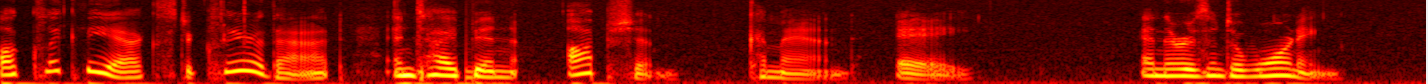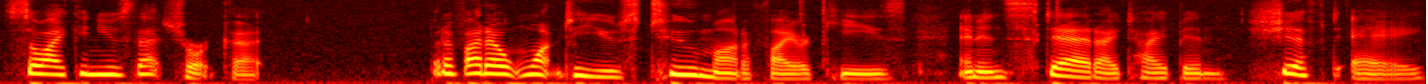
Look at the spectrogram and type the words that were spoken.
I'll click the X to clear that and type in Option Command A. And there isn't a warning, so I can use that shortcut. But if I don't want to use two modifier keys and instead I type in Shift A,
